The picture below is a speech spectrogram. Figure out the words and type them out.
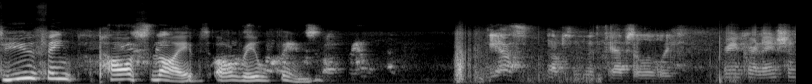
Do you think past lives are real things? Yes, Absolutely. absolutely. Reincarnation.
